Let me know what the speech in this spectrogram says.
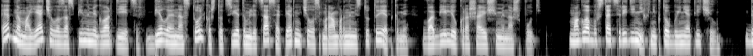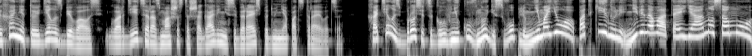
Эдна маячила за спинами гвардейцев, белая настолько, что цветом лица соперничала с мраморными статуэтками, в обилии украшающими наш путь. Могла бы встать среди них, никто бы и не отличил. Дыхание то и дело сбивалось, гвардейцы размашисто шагали, не собираясь под меня подстраиваться. Хотелось броситься головнюку в ноги с воплем «Не мое! Подкинули! Не виноватая я! Оно само!»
